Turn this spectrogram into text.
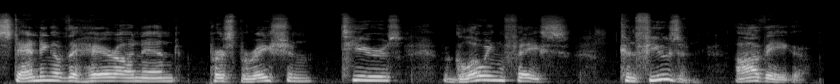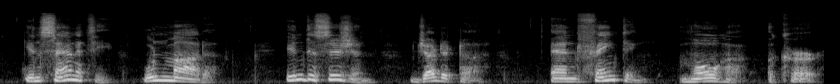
standing of the hair on end, perspiration, tears, glowing face, confusion, avega, insanity, unmada, indecision, jadata, and fainting, moha, occur.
